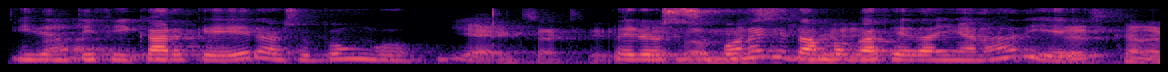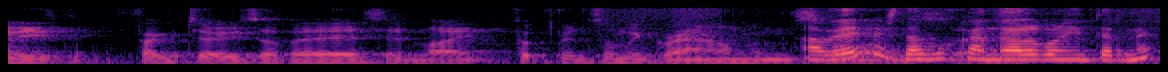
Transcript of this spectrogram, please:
Identificar qué era, supongo. Yeah, exactly. Pero se supone que tampoco hacía daño a nadie. There's kind of these photos of it and like footprints on the ground and so A ver, ¿estás so- buscando algo en internet?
